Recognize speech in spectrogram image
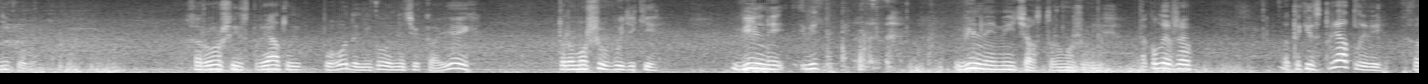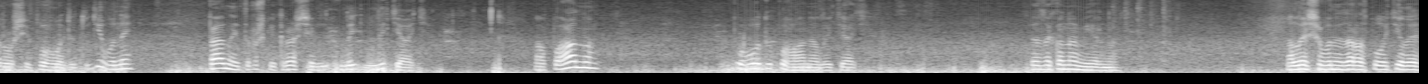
Ніколи. Хорошої, сприятливої погоди ніколи не чекаю. Я їх тормошу в будь-які вільний, від, вільний мій час торможу їх. А коли вже такі сприятливі, хороші погоди, тоді вони певний трошки краще летять. А в погану погоду погано летять. Це закономірно. Але що вони зараз полетіли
